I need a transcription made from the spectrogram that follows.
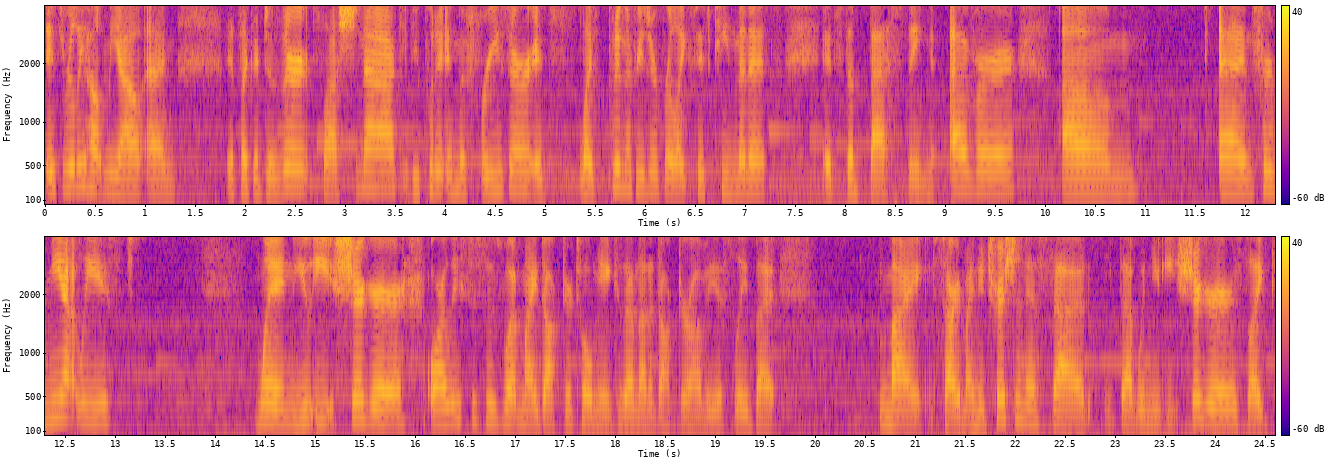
It's really helped me out and it's like a dessert slash snack. If you put it in the freezer, it's like put in the freezer for like 15 minutes. It's the best thing ever. Um, and for me, at least, when you eat sugar, or at least this is what my doctor told me, because I'm not a doctor, obviously, but my sorry my nutritionist said that when you eat sugars like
